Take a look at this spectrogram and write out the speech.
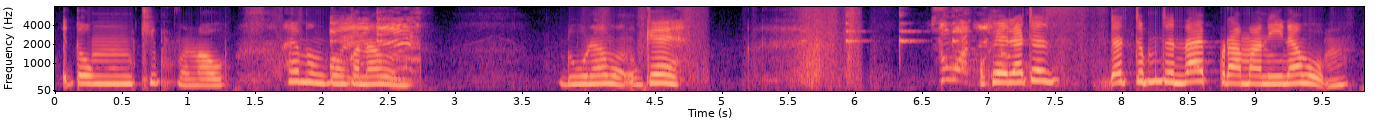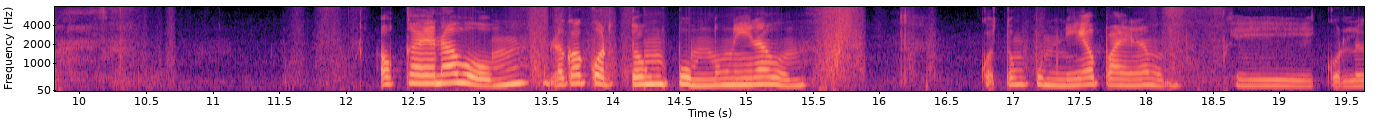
ไอ้ตรงคลิปของเรา ให้มันตรงกันนะผมดูนะผมโอเคโอเคแล้วจะจะจะจะได้ประมาณนี้นะผมโอเคนะผม แล้วก็กดตรงปุ่มตรงนี้นะผม กดตรงปุ่มนี้เอาไปนะผม กดเล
